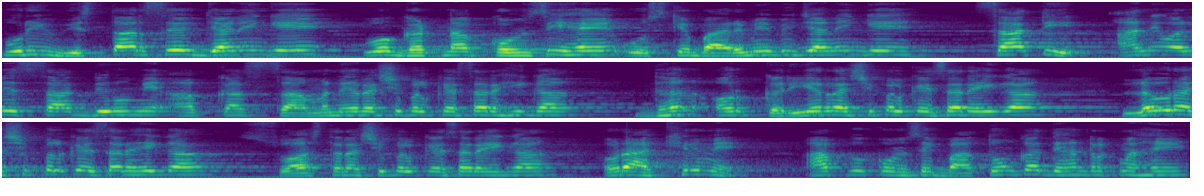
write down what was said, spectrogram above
पूरी विस्तार से जानेंगे, वो घटना कौन सी है, उसके बारे में भी जानेंगे। साथ ही आने वाले सात दिनों में आपका सामान्य राशिफल कैसा रहेगा धन और करियर राशिफल कैसा रहेगा? लव राशिफल कैसा रहेगा? स्वास्थ्य राशिफल कैसा रहेगा? और आखिर में आपको कौन से बातों का ध्यान रखना है?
